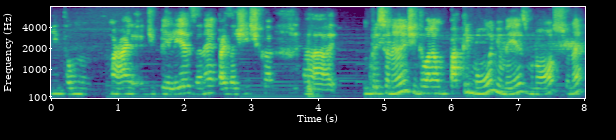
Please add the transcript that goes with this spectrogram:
então uma área de beleza, né, paisagística ah, impressionante, então ela é um patrimônio mesmo nosso, né?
